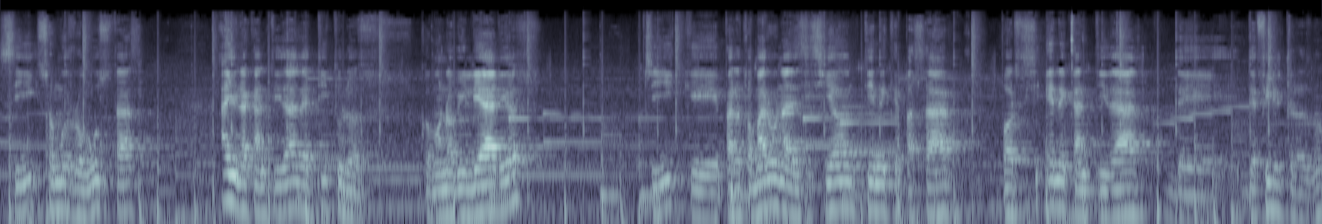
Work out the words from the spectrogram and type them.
¿sí? son muy robustas. Hay una cantidad de títulos como nobiliarios, ¿sí? que para tomar una decisión tiene que pasar por N cantidad de, filtros. ¿no?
